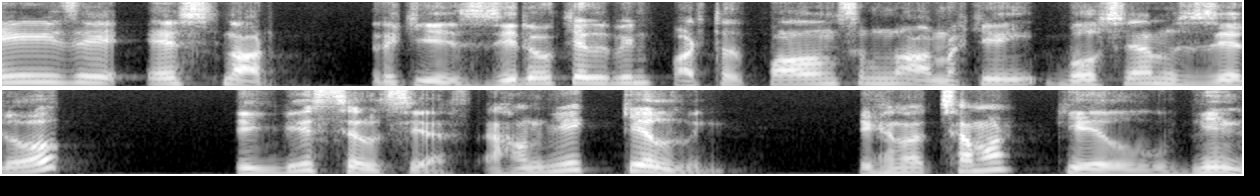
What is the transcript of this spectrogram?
এই যে এস নট এটা কি জিরো কেলভিন অর্থাৎ পরম শূন্য, আমরা কি বলছিলাম জিরো ডিগ্রি সেলসিয়াস এখন কি কেলভিন এখানে হচ্ছে আমার কেলভিন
